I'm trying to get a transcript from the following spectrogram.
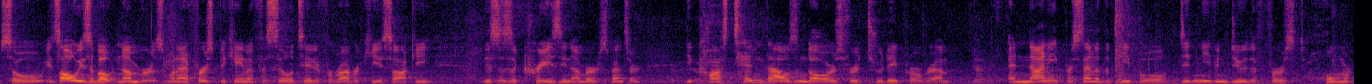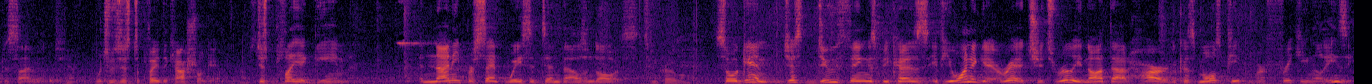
So it's always about numbers. When I first became a facilitator for Robert Kiyosaki, this is a crazy number, Spencer. It cost $10,000 for a two day program, and 90% of the people didn't even do the first homework assignment, which was just to play the cash flow game. Just play a game. And 90% wasted $10,000. It's incredible. So again, just do things because if you want to get rich, it's really not that hard because most people are freaking lazy,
